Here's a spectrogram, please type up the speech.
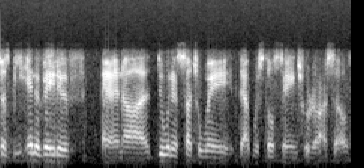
just be innovative and uh, do it in such a way that we're still staying true to ourselves.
